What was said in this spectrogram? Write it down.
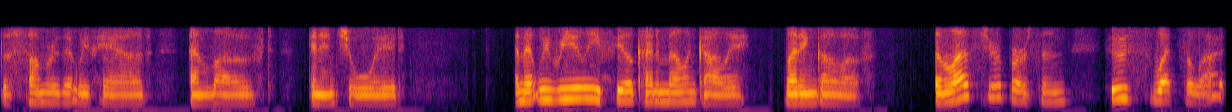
the summer that we've had and loved and enjoyed and that we really feel kind of melancholy letting go of. Unless you're a person who sweats a lot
